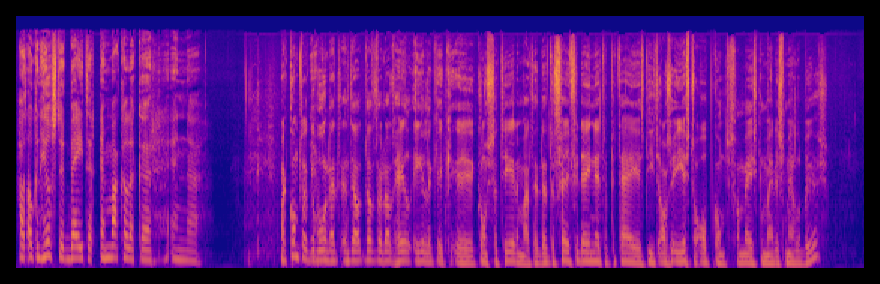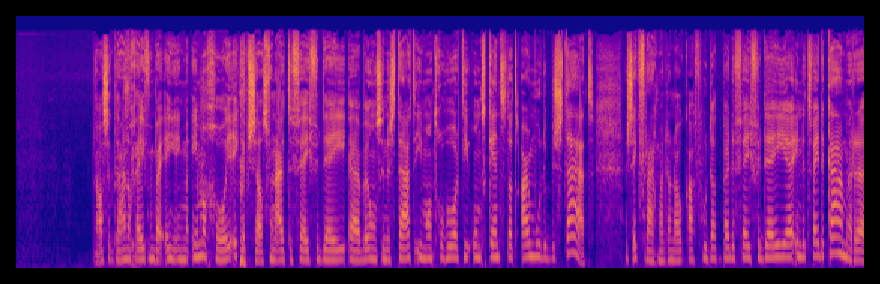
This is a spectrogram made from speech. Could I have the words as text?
had ook een heel stuk beter en makkelijker. En, maar komt dat gewoon dat, dat, dat, we dat heel eerlijk ik, constateren, Marten, dat de VVD net de partij is die het als eerste opkomt van meestal met de snelle beurs? Als ik daar nog even bij in mag gooien. Ik heb zelfs vanuit de VVD uh, bij ons in de staat iemand gehoord die ontkent dat armoede bestaat. Dus ik vraag me dan ook af hoe dat bij de VVD uh, in de Tweede Kamer uh,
